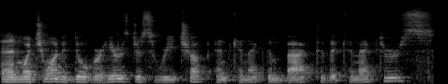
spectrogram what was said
And what you want to do over here is just reach up and connect them back to the connectors.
